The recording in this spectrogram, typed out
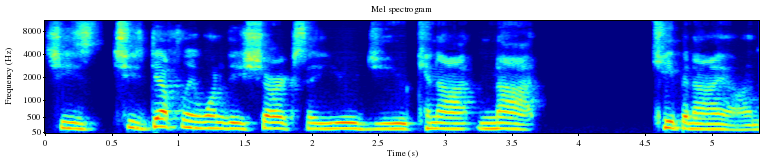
she's she's definitely one of these sharks that you you cannot not keep an eye on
